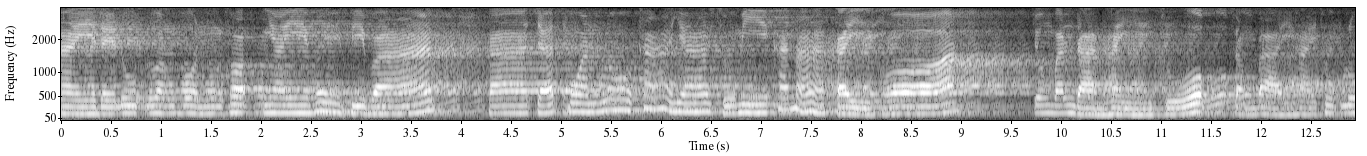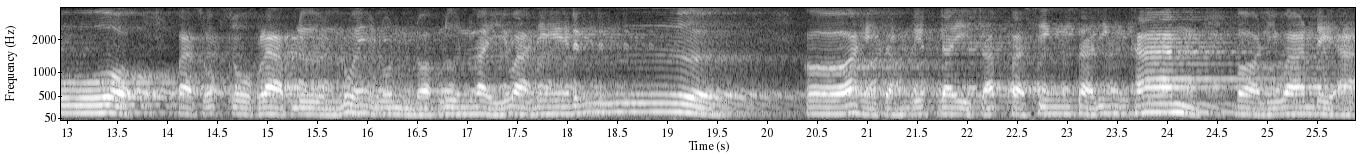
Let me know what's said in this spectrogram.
ให้ได้ลุลวงพ้นเคาะใหญ่ไว้พิบาทข้าจัดมวลโลกายาสุมีขนาไก่ขอ จงบันดาลให้สุขสำบายหายทุกลูกประสบโศกลาบลื่นรวยลุนดอกลื่นไหลว่าเนเด้อก็ให้สำเร็จได้สัพพสิ่งสาลิงคานบริวารได้อา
